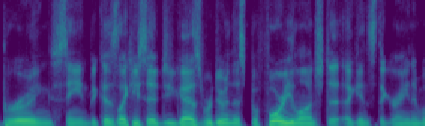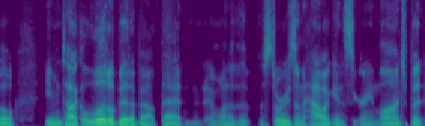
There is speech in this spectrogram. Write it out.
brewing scene? Because, like you said, you guys were doing this before you launched Against the Grain, and we'll even talk a little bit about that in one of the stories on how Against the Grain launched. But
